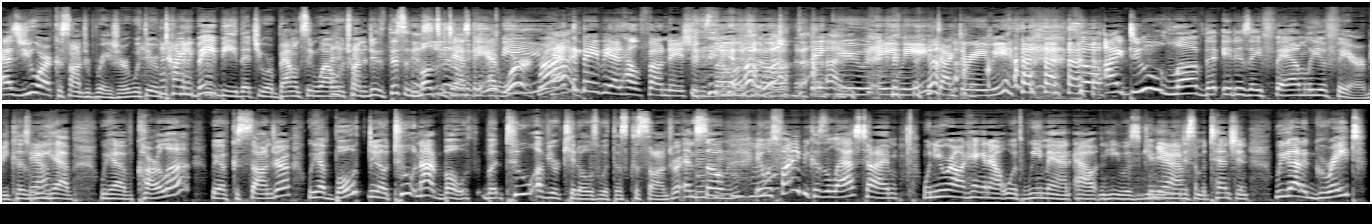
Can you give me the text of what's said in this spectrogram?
as you are, Cassandra Brashier, with your tiny baby that you are bouncing while we're trying to do this. This is multitasking at work, right? Had the baby at Health Foundations, though. So thank you, Amy, Dr. Amy. so I do love that it is a family affair because Yeah. we have we have Carla, we have Cassandra, we have both, you know, two not both, but two of your kiddos with us, Cassandra. And so Mm-hmm. it was funny because the last time when you were out hanging out with Wee Man out and he was giving Yeah. Needed some attention, we got a great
